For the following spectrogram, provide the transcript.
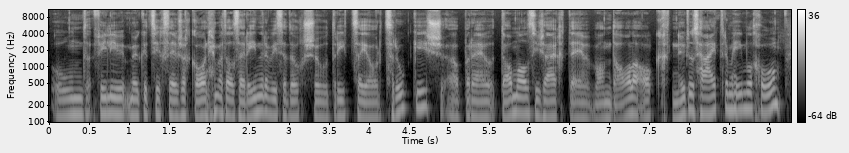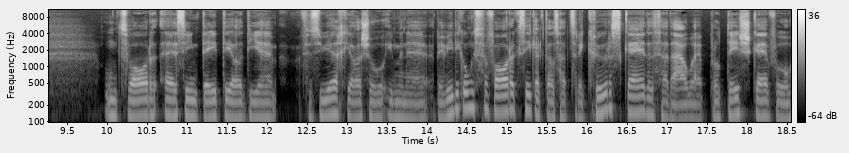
Und viele mögen sich selbst gar nicht mehr das erinnern, wie es doch schon 13 Jahre zurück ist. Aber auch damals ist eigentlich der Vandalenakt nicht aus heiterem Himmel gekommen. Und zwar äh, sind dort ja die Versuche ja schon in einem Bewilligungsverfahren gewesen. Das hat es Rekurs gegeben. Es hat auch einen Protest gegeben von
